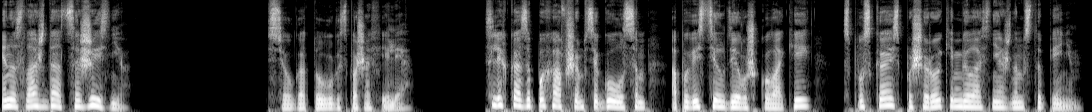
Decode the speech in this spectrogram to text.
и наслаждаться жизнью. «Все готово, госпожа Филия». Слегка запыхавшимся голосом оповестил девушку лакей, спускаясь по широким белоснежным ступеням.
